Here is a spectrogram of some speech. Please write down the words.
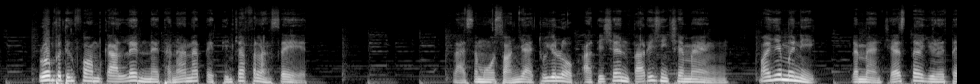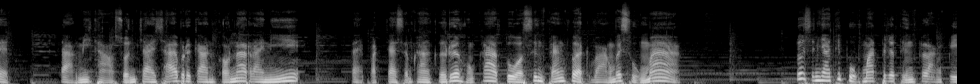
ำรวมไปถึงฟอร์มการเล่นในฐานะนักเตะทีมชาติฝรั่งเศส หลายสโมสรใหญ่ทั่วยุโรปอาทิเช่นปารีสแซงต์แชร์แมงบาเยร์มิวนิกและแมนเชสเตอร์ยูไนเต็ดต่างมีข่าวสนใจใช้บริการกองหน้ารายนี้ แต่ปัจจัยสำคัญคือเรื่องของค่าตัวซึ่งแฟรงเฟิร์ตวางไว้สูงมาก ด้วยสัญญาที่ผูกมัดไปจนถึงกลางปี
